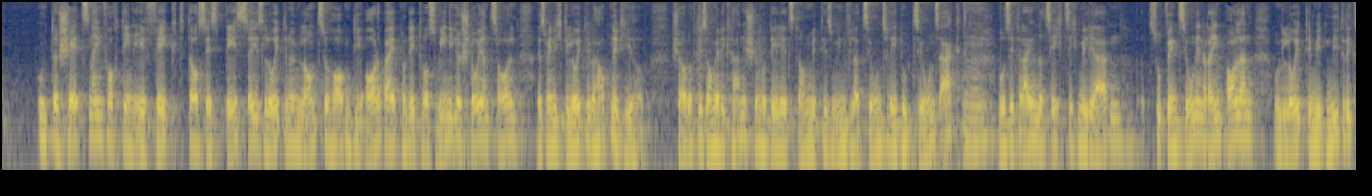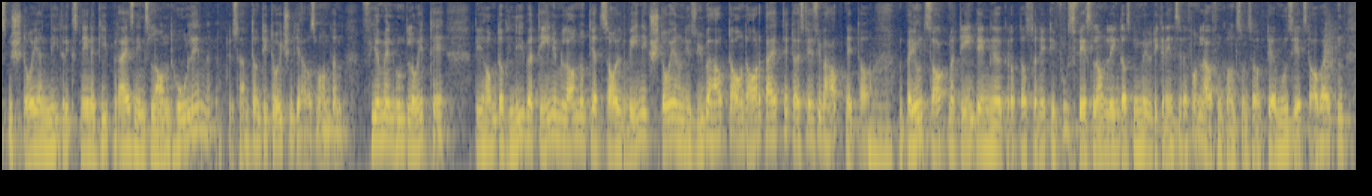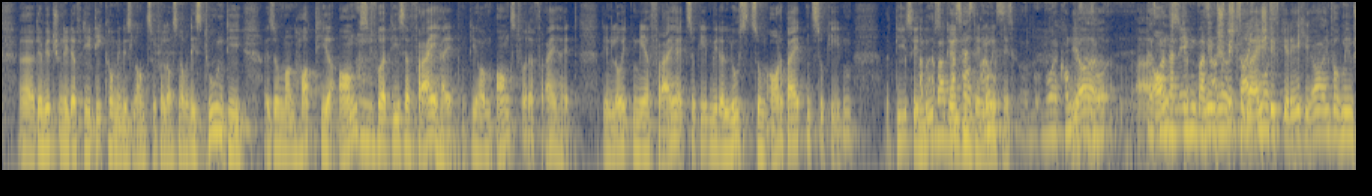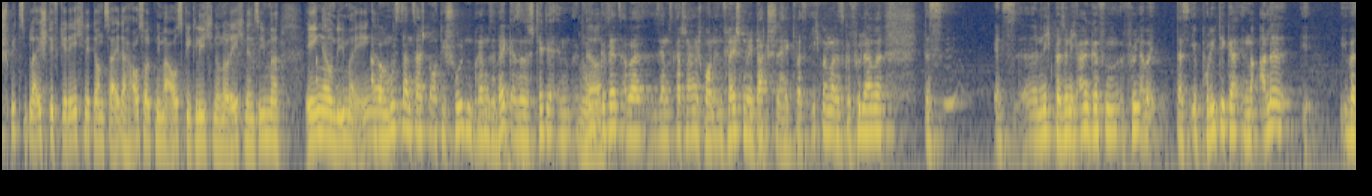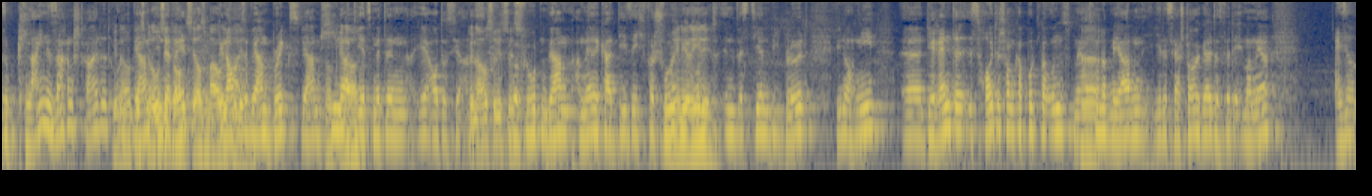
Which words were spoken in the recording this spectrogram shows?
unterschätzen einfach den Effekt, dass es besser ist, Leute nur im Land zu haben, die arbeiten und etwas weniger Steuern zahlen, als wenn ich die Leute überhaupt nicht hier habe. Schau doch das amerikanische Modell jetzt an mit diesem Inflationsreduktionsakt, mhm. wo sie 360 Milliarden Subventionen reinballern und Leute mit niedrigsten Steuern, niedrigsten Energiepreisen ins Land holen. Das sind dann die Deutschen, die auswandern, Firmen und Leute die haben doch lieber den im Land und der zahlt wenig Steuern und ist überhaupt da und arbeitet, als der ist überhaupt nicht da. Mhm. Und bei uns sagt man den, den äh, gerade, dass du nicht die Fußfessel anlegen, dass du nicht mehr über die Grenze davonlaufen kannst und sagt, der muss jetzt arbeiten, äh, der wird schon nicht auf die Idee kommen, das Land zu verlassen. Aber das tun die. Also man hat hier Angst mhm. vor dieser Freiheit. Die haben Angst vor der Freiheit. Den Leuten mehr Freiheit zu geben, wieder Lust zum Arbeiten zu geben. Diese Lust aber, aber gönnt man den Angst? Leuten nicht. Woher kommt ja, das? Also, dass man dann irgendwas mit dem Spitzenbleistift gerechnet, ja, einfach mit dem Spitzenbleistift gerechnet, dann sei der Haushalt nicht mehr ausgeglichen und dann rechnen sie immer enger und immer enger. Aber muss dann zum Beispiel auch die Schuldenbremse weg? Also das steht ja im Grundgesetz, ja. aber Sie haben es gerade schon angesprochen, Inflation Reduction Act, was ich manchmal das Gefühl habe, dass jetzt äh, nicht persönlich angegriffen fühlen, aber dass ihr Politiker immer alle über so kleine Sachen streitet. Genau, und wir haben in der Welt, aus dem Auge Genau, also wir haben BRICS, wir haben China, genau. die jetzt mit den E-Autos hier alles genau so überfluten. Es. Wir haben Amerika, die sich verschulden und investieren wie blöd, wie noch nie. Äh, die Rente ist heute schon kaputt bei uns, mehr ja. als 100 Milliarden jedes Jahr Steuergeld, das wird ja immer mehr. Also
